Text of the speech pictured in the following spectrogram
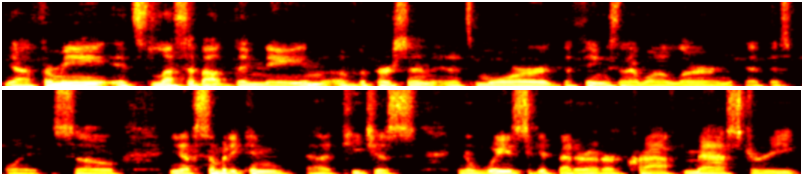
Yeah, for me, it's less about the name of the person and it's more the things that I want to learn at this point. So, you know, if somebody can uh, teach us, you know, ways to get better at our craft, mastery,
